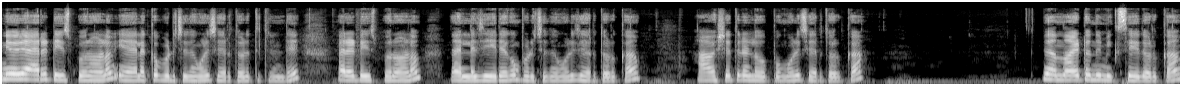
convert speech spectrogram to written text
ഇനി ഒരു അര ടീസ്പൂണോളം ഏലക്ക പൊടിച്ചതും കൂടി ചേർത്ത് കൊടുത്തിട്ടുണ്ട്. അര ടീസ്പൂണോളം നല്ല ജീരകം പൊടിച്ചതും കൂടി ചേർത്ത് കൊടുക്കാം. ആവശ്യത്തിനുള്ള ഉപ്പും കൂടി ചേർത്ത് കൊടുക്കാം. നന്നായിട്ടൊന്ന് മിക്സ് ചെയ്ത് കൊടുക്കാം.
